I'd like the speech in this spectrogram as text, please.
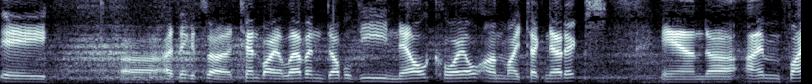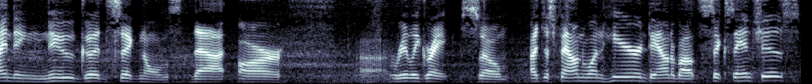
a, uh, I think it's a 10 by 11 double D Nell coil on my Teknetics. And uh, I'm finding new good signals that are uh, really great. So I just found one here down about six inches,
